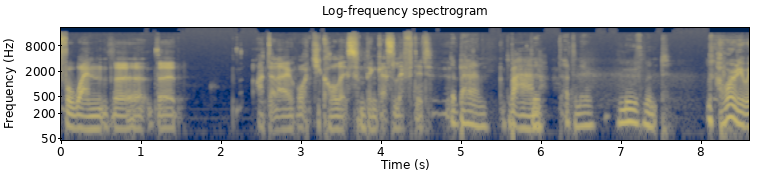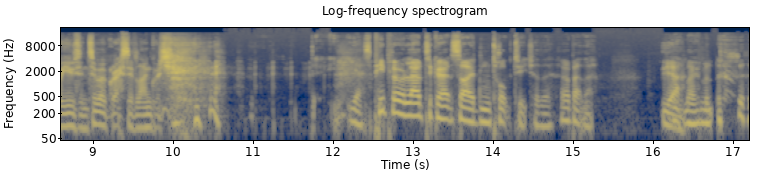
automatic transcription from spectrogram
for when the the I don't know what do you call it something gets lifted. the ban, the, Ban. the- I don't know movement. I worry we're using too aggressive language. Yes, people are allowed to go outside and talk to each other. How about that? yeah, That moment.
